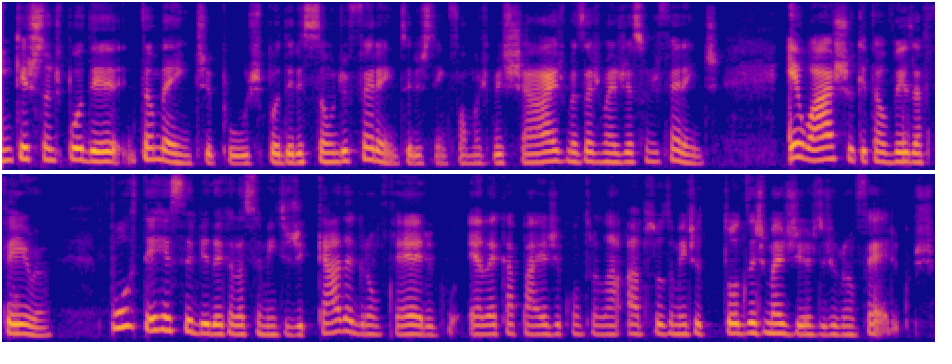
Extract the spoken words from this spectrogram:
em questão de poder também. Tipo, os poderes são diferentes. Eles têm formas bestiais, mas as magias são diferentes. Eu acho que talvez a Feyre por ter recebido aquela semente de cada grão férico, ela é capaz de controlar absolutamente todas as magias dos grão féricos.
